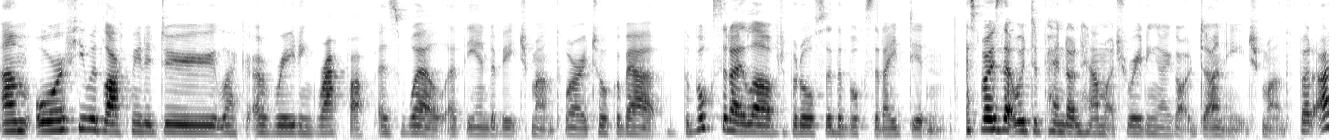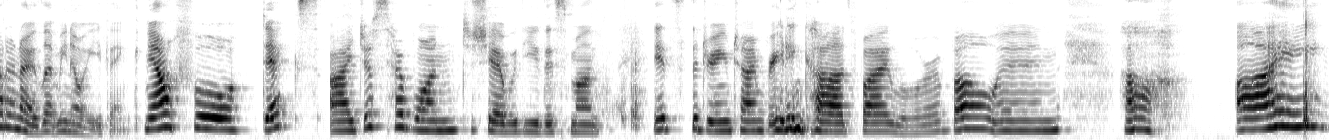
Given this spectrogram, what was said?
um, or if you would like me to do like a reading wrap up as well at the end of each month where I talk about the books that I loved, but also the books that I didn't. I suppose that would depend on how much reading I got done each month, but I don't know, let me know what you think. Now for decks, I just have one to share with you this month. It's the Dreamtime Reading Cards by Laura Bowen. Oh, I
